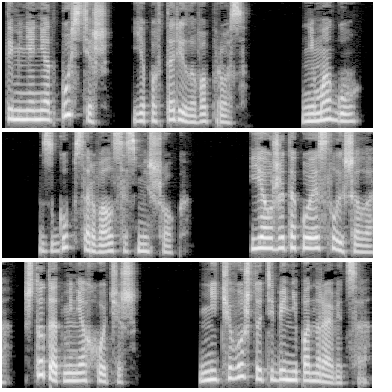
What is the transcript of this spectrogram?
«Ты меня не отпустишь?» Я повторила вопрос. «Не могу». С губ сорвался смешок. «Я уже такое слышала. Что ты от меня хочешь?» «Ничего, что тебе не понравится».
